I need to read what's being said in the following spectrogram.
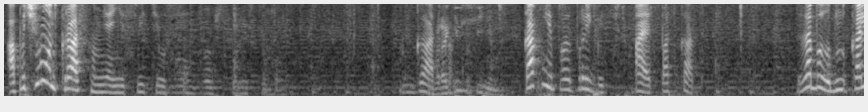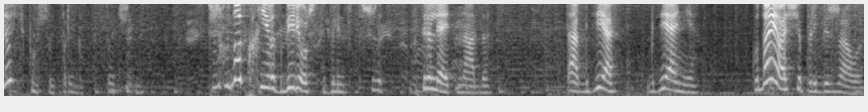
А почему он красным у меня не светился? Ну, потому что близко был. Гад. Враги в синем. Как мне попрыгать? А, это подкат. Забыла, ну, колесиком, что ли, прыгать точно. Что ж в кнопках не разберешься, блин, тут что- стрелять надо. Так, где? Где они? Куда я вообще прибежала?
